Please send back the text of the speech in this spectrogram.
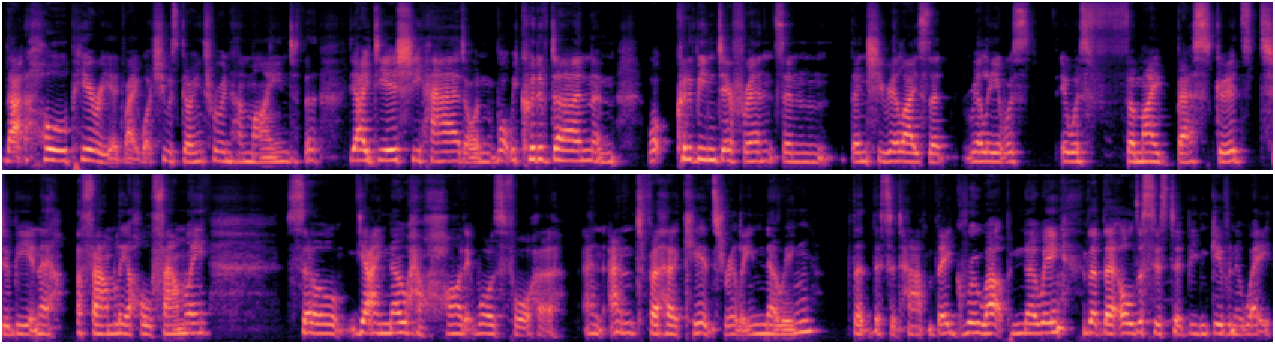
that whole period right what she was going through in her mind the the ideas she had on what we could have done and what could have been different and then she realized that really it was it was for my best good to be in a, a family a whole family so yeah i know how hard it was for her and and for her kids really knowing that this had happened. They grew up knowing that their older sister had been given away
